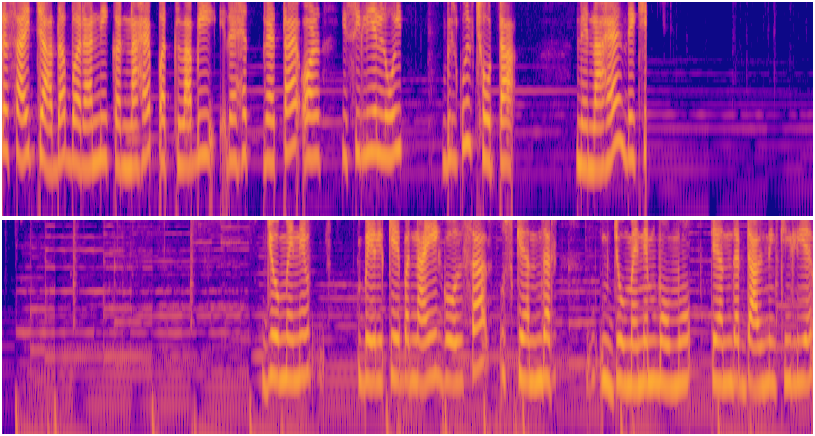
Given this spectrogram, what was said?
साइज़ ज़्यादा बड़ा नहीं करना है, पतला भी रह, रहता है और इसीलिए लोई बिल्कुल छोटा लेना है। देखिए। जो मैंने बेल के बनाई गोल सा, उसके अंदर, जो मैंने मोमो के अंदर डालने के लिए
